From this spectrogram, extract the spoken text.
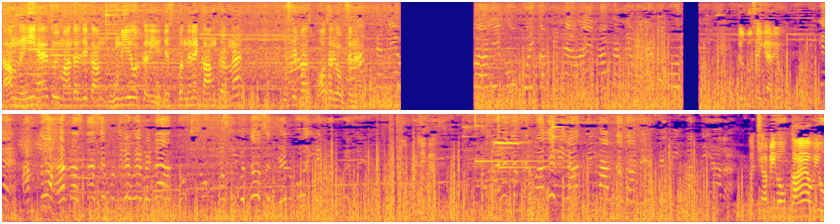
काम नहीं है तो ईमानदारी से काम ढूंढिए और करिए। जिस बंदे ने काम करना है उसके पास बहुत सारे ऑप्शन हैं करने वाले को कोई कमी नहीं है ना करने वाले को बहुत बिल्कुल सही कह रहे हो? ठीक है हम तो हर रास्ते से गुजरे हुए बेटा दुख सुख मुसीबतों से जेल को ये काम कर रहे हैं। बिल्कुल ठीक है। हमारे जो घर वाले भी रात दिन मारता था हमें फिर भी हिम्मत नहीं आ रहा। अच्छा अभी वो कहाँ है अभी वो?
